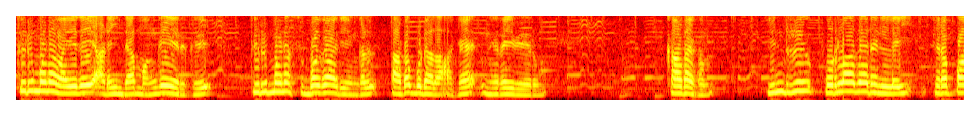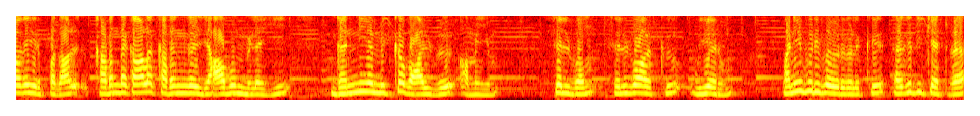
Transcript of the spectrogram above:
திருமண வயதை அடைந்த மங்கையருக்கு திருமண சுபகாரியங்கள் தடபுடலாக நிறைவேறும். கடகம். இன்று பொருளாதார நிலை சிறப்பாக இருப்பதால் கடந்த கால கடன்கள் யாவும் விலகி கண்ணியமிக்க வாழ்வு அமையும். செல்வம் செல்வாக்கு உயரும். பணிபுரிபவர்களுக்கு தகுதிக்கேற்ற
